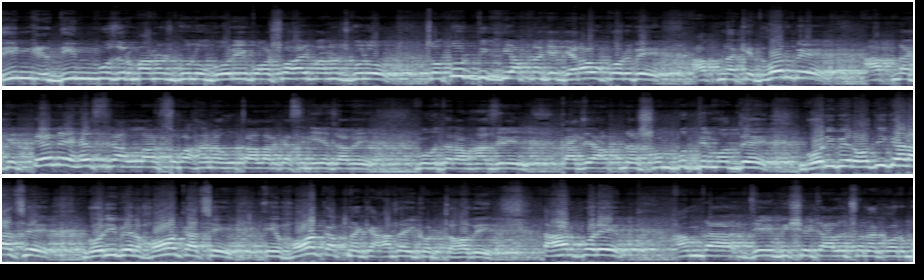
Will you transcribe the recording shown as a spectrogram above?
দিন দিন মজুর মানুষগুলো, গরিব, অসহায় মানুষগুলো চতুর্দিক দিয়ে আপনাকে ঘেরাও করবে, আপনাকে ধরবে, আপনাকে টেনে হেসরে আল্লাহ সুবাহানাহু তাআলার কাছে নিয়ে যাবে। মুহতারাম হাজরিন, কাজে আপনার সম্পত্তির মধ্যে গরিবের অধিকার আছে, গরিবের হক আছে, এই হক আপনাকে আদায় করতে হবে। তারপরে আমরা যে বিষয়টা আলোচনা করব,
